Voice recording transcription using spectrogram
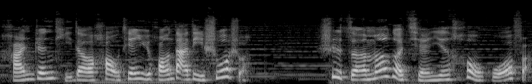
含真体的昊天玉皇大帝说说，是怎么个前因后果法？”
